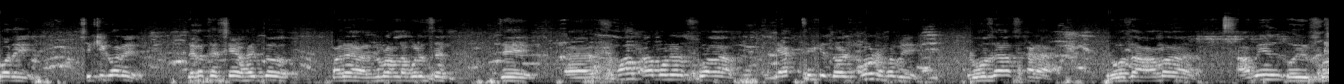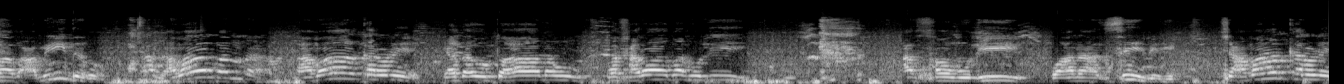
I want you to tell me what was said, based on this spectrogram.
করে, সে কি করে? দেখা যাচ্ছে সে হয়তো মানে আল্লাহ বলেছেন যে সব আমলের সোয়াব এক থেকে দশ গুণ হবে। রোজা ছাড়া, রোজা আমার আমি ওই সোয়াব আমিই দেব। আমার বান্দা, আমার কারণে ইয়াদাউ তো ওয়ানা জিবিহি সে আমার কারণে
